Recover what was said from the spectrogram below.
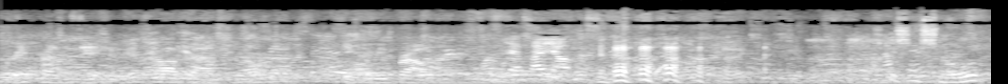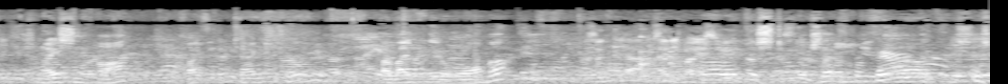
Great presentation. Good job, guys. Well done. You can be proud. Yes, I am. Nice and smooth, nice and hot. I like the texture. I like the aroma. Uh, the that are prepared. Is.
